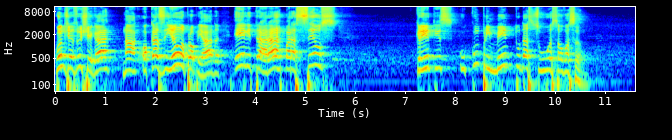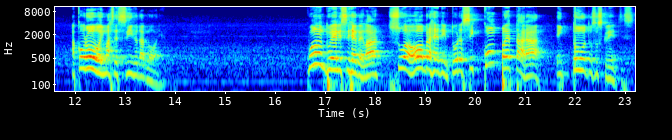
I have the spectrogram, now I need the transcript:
Quando Jesus chegar, na ocasião apropriada, ele trará para seus crentes o cumprimento da sua salvação a coroa imarcessível da glória. Quando ele se revelar, sua obra redentora se completará em todos os crentes.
